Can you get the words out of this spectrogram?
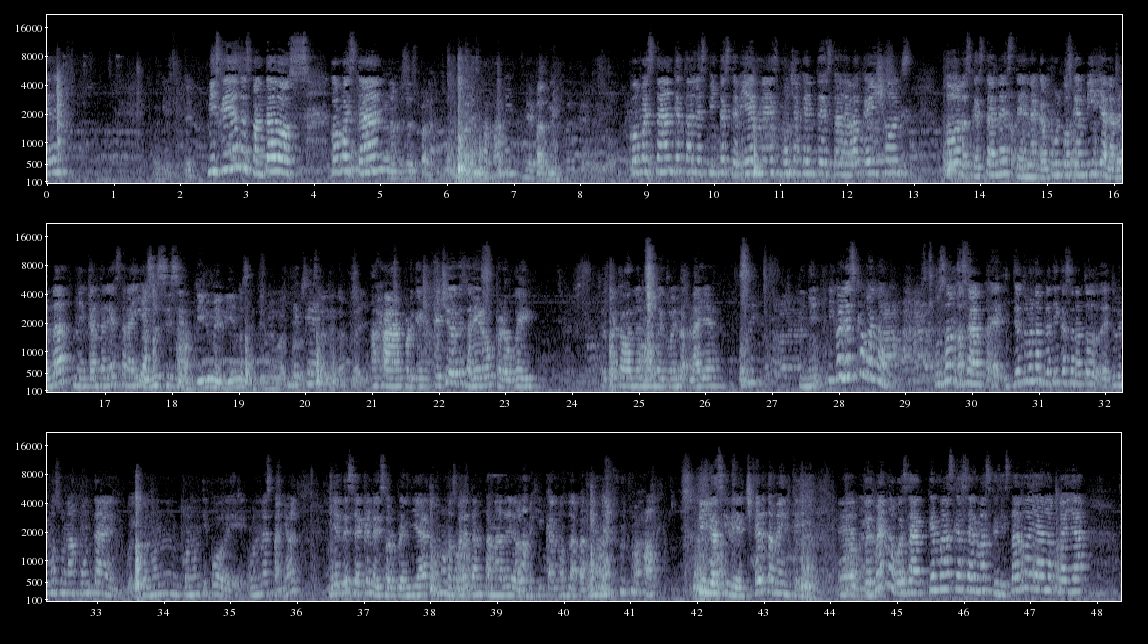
Mis queridos espantados, ¿cómo están? No, eso es para. Padme. ¿Cómo están? ¿Qué tal les pinta este viernes? Mucha gente está de vacations. Todos los que están este, en Acapulco, qué envidia, la verdad. Me encantaría estar ahí. No sé si sentirme bien o sentirme mal por ¿De los qué? que están en la playa. Ajá, porque qué chido que salieron, pero güey, se está acabando el mundo y tú en la playa. ¿Sí? Híjole, es que bueno, pues son, o sea, eh, yo tuve una plática hace rato, eh, tuvimos una junta en- con, un, con un tipo de, un español, y él decía que le sorprendía cómo nos vale tanta madre a los mexicanos la pandemia. Ajá. Y yo así de, ciertamente. Eh, pues bueno, o sea, ¿qué más que hacer más que si están allá en la playa,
